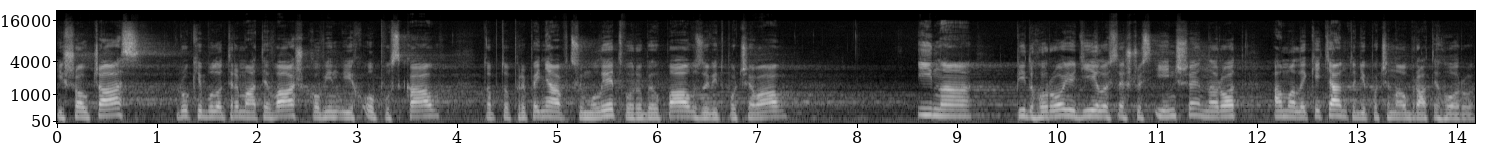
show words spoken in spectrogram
ішов час, руки було тримати важко, він їх опускав, тобто припиняв цю молитву, робив паузу, відпочивав. І на, під горою діялося щось інше, народ Амалекитян тоді починав брати гору.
